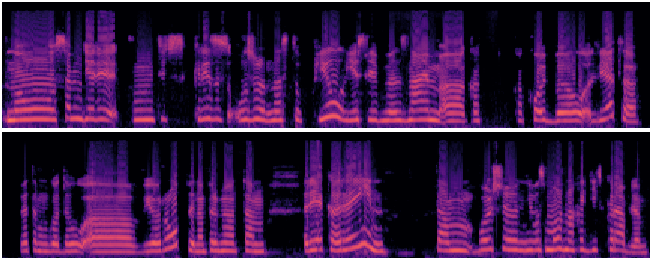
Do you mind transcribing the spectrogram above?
Ну, на самом деле, климатический кризис уже наступил. Если мы знаем, э, как, какой был лето в этом году э, в Европе, например, там река Рейн, там больше невозможно ходить кораблем.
